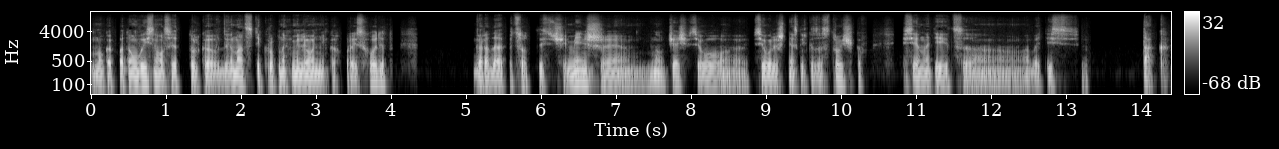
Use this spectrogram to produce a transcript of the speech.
Но, как потом выяснилось, это только в 12 крупных миллионниках происходит. города 500 тысяч и меньше, ну, чаще всего всего лишь несколько застройщиков. Все надеются обойтись так.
